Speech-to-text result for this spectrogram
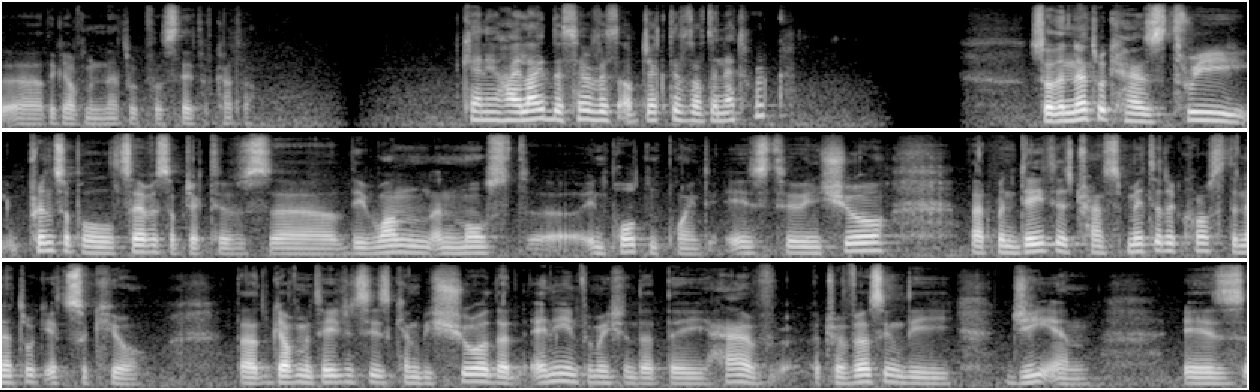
uh, the government network for the state of Qatar. Can you highlight the service objectives of the network? So the network has three principal service objectives. Uh, the one and most uh, important point is to ensure that when data is transmitted across the network, it's secure that government agencies can be sure that any information that they have traversing the GN is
